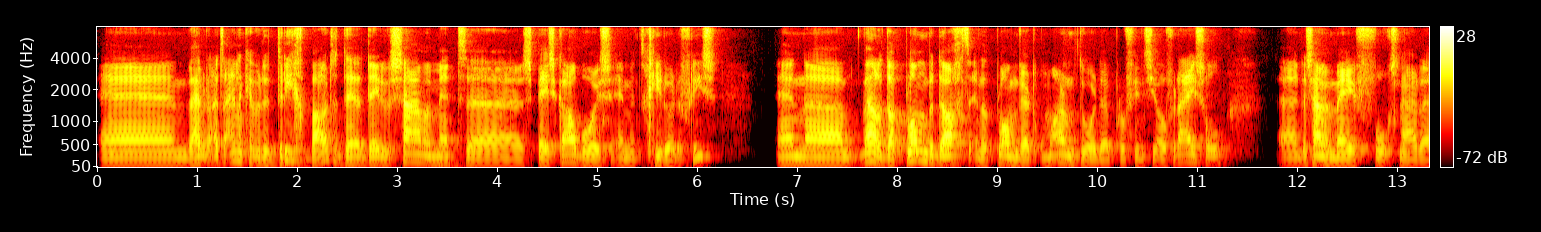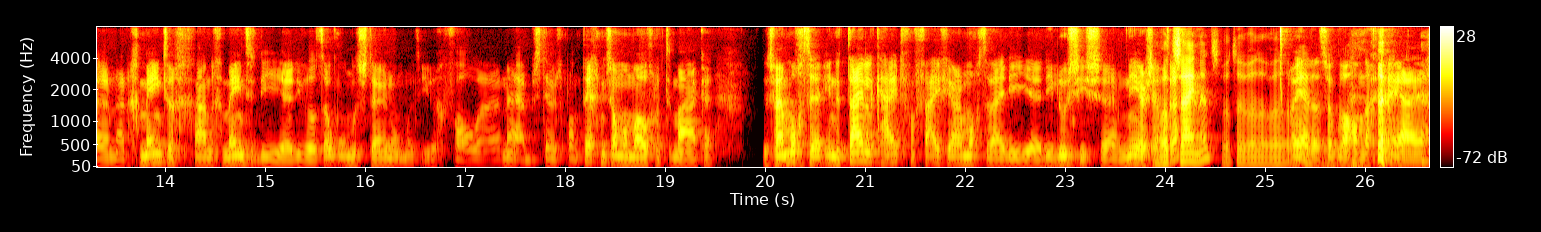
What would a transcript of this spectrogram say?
En we hebben uiteindelijk hebben we er drie gebouwd. Dat de- deden we samen met eh, Space Cowboys en met Guido de Vries. En eh, we hadden dat plan bedacht en dat plan werd omarmd door de provincie Overijssel. Eh, daar zijn we mee vervolgens naar de, naar de gemeente gegaan. De gemeente die, eh, die wil het ook ondersteunen om het in ieder geval eh nou ja, bestemmingsplan technisch allemaal mogelijk te maken. Dus wij mochten in de tijdelijkheid van vijf jaar mochten wij die, die Lucy's neerzetten. Wat zijn het? Wat, wat, wat, Oh ja, dat is ook wel handig. ja, ja.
